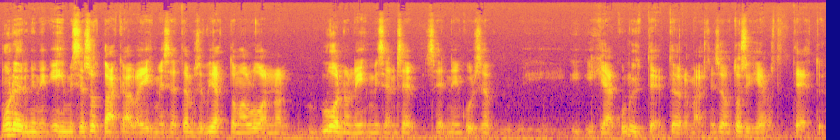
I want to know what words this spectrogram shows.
modernin ihmisen, sotaa käyvä ihmisen, tämmöisen viattoman luonnon, luonnon ihmisen, se, se, niin kuin se ikään kuin yhteen törmäys, niin se on tosi hienosti tehty.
